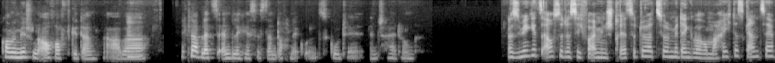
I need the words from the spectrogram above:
kommen mir schon auch oft Gedanken. Aber ich glaube, letztendlich ist es dann doch eine ganz gute Entscheidung. Also mir geht es auch so, dass ich vor allem in Stresssituationen mir denke, warum mache ich das Ganze?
